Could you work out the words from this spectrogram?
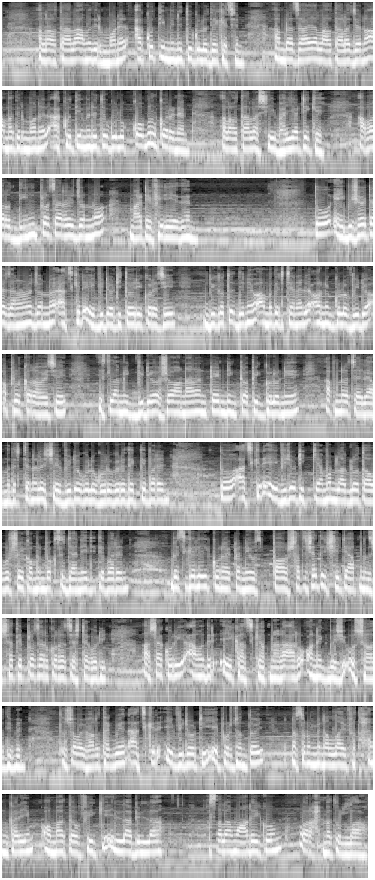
আল্লাহ তাআলা আমাদের মনের আকুতি মিনতিগুলো দেখেছেন। আমরা চাই আল্লাহ তালা যেন আমাদের মনের আকুতি মিনতিগুলো কবুল করে নেন। আল্লাহ তাআলা সেই ভাইয়াটিকে আবার দিন প্রচারের জন্য মাঠে ফিরিয়ে দেন। তো এই বিষয়টা জানানোর জন্য আজকের এই ভিডিওটি তৈরি করেছি। বিগত দিনেও আমাদের চ্যানেলে অনেকগুলো ভিডিও আপলোড করা হয়েছে। ইসলামিক ভিডিও সহ নানান ট্রেন্ডিং টপিকগুলো নিয়ে আপনারা চাইলে আমাদের চ্যানেলে সেই ভিডিওগুলো ঘুরে ঘুরে দেখতে পারেন। তো আজকের এই ভিডিওটি কেমন লাগল তা অবশ্যই কমেন্ট বক্সে জানিয়ে দিতে পারেন। বেসিক্যালি কোনো একটা নিউজ পাওয়ার সাথে সাথে সেটা আপনাদের সাথে প্রচার করার চেষ্টা করি। আশা করি আমাদের এই কাজকে আপনারা আরও অনেক বেশি উৎসাহ দিবেন। তো সবাই ভালো থাকবেন। আজকের এই ভিডিওটি এ পর্যন্তই। নাসরুম আল্লাহ ফতহন করিম। ওমা তৌফিক ইল্লা বিল্লাহ। আসসালামু আলাইকুম ও রহমতুল্লাহ।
